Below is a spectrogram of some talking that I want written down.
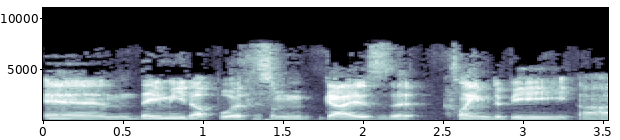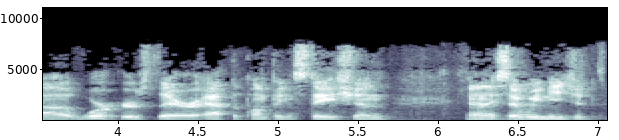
And they meet up with some guys that claim to be uh, workers there at the pumping station, and they say we need you. To,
